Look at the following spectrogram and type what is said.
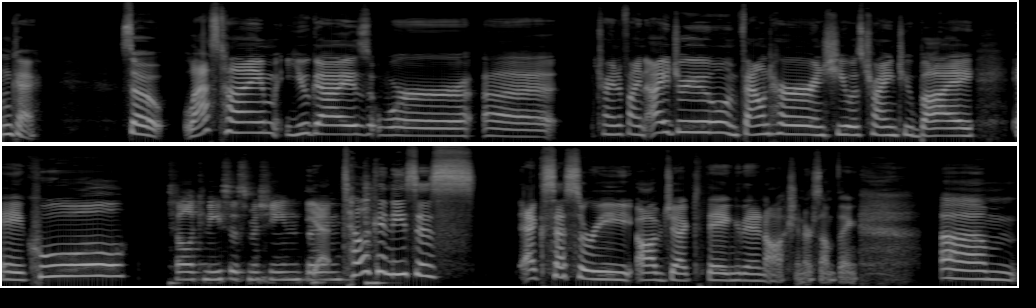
Okay. So last time you guys were uh trying to find Idrew and found her and she was trying to buy a cool Telekinesis machine thing. yeah, telekinesis accessory object thing than an auction or something. Um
